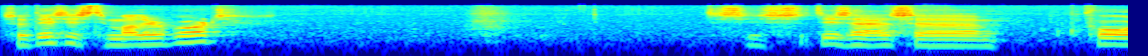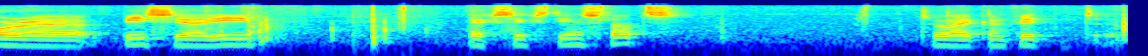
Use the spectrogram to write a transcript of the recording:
So this is the motherboard this is this has uh, four uh, PCIe X16 slots so I can fit uh,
